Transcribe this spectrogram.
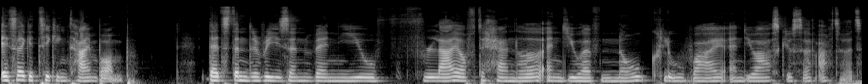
it's like a ticking time bomb. That's then the reason when you fly off the handle and you have no clue why, and you ask yourself afterwards,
